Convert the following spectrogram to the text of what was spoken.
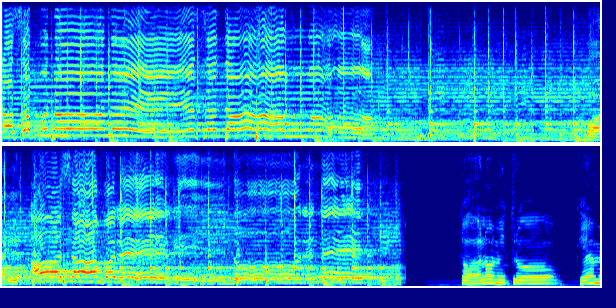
મારા સપનાને સજાવવા. મારી આશા ભરેલી તો હલો મિત્રો, કેમ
